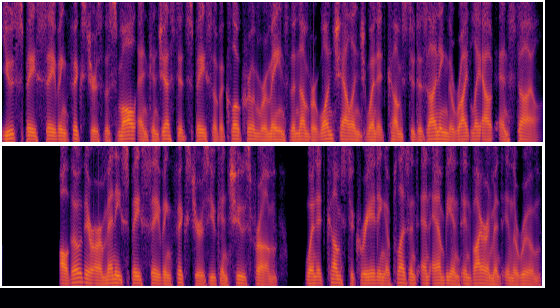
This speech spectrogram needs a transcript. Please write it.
Use space-saving fixtures The small and congested space of a cloakroom remains the number one challenge when it comes to designing the right layout and style. Although there are many space-saving fixtures you can choose from, when it comes to creating a pleasant and ambient environment in the room,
